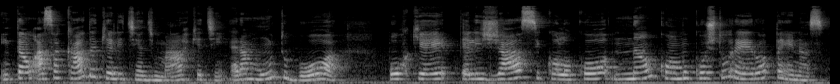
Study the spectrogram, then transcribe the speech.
Então, a sacada que ele tinha de marketing era muito boa porque ele já se colocou não como costureiro apenas,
